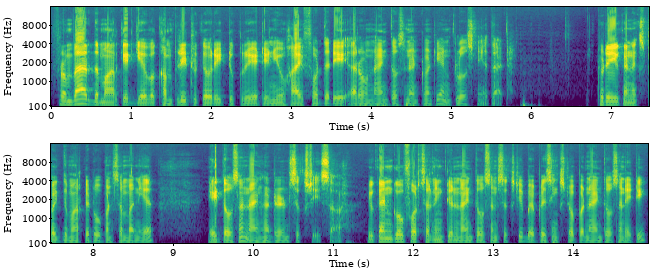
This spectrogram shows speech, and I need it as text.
from where the market gave a complete recovery to create a new high for the day around 9020 and close near that. Today you can expect the market to open somewhere near 8960 so you can go for selling till 9060 by placing stop at 9080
